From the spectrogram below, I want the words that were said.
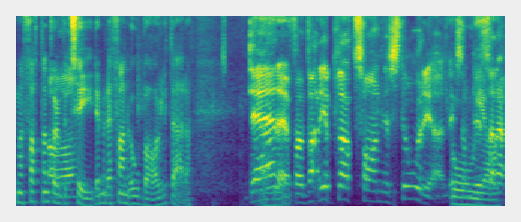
man fattar inte vad det Ja. betyder men det är fan obehagligt där. det. Det är det, för varje plats har en historia. Liksom. Oh, det är ja. sådär,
